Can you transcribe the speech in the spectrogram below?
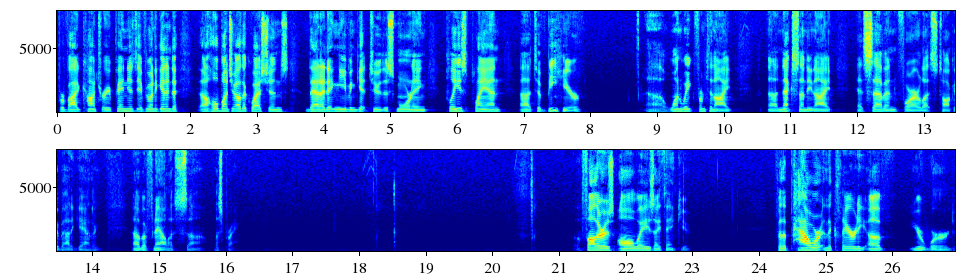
provide contrary opinions, if you want to get into a whole bunch of other questions that I didn't even get to this morning, please plan uh, to be here uh, one week from tonight, uh, next Sunday night at 7 for our Let's Talk About It gathering. Uh, but for now, let's, uh, let's pray. Father, as always, I thank you for the power and the clarity of your word,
